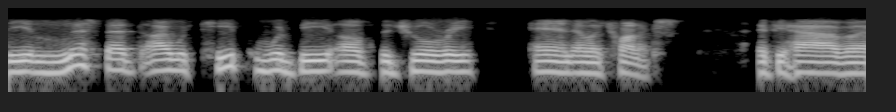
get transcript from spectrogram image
The list that I would keep would be of the jewelry and electronics. If you have a,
